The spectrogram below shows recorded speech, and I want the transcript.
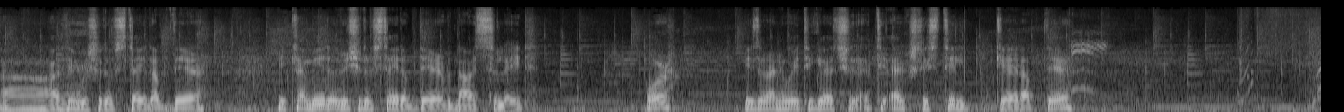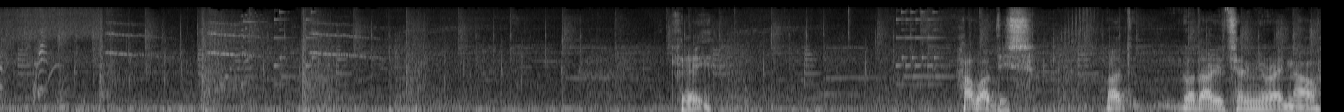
Uh, I think we should have stayed up there. It can be that we should have stayed up there, but now it's too late. Or is there any way to get to actually still get up there? Okay. How about this? What what are you telling me right now?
